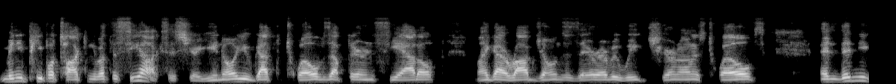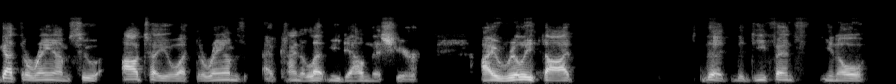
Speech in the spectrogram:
many people talking about the Seahawks this year. You know, you've got the 12s up there in Seattle. My guy Rob Jones is there every week cheering on his 12s. And then you got the Rams, who I'll tell you what, the Rams have kind of let me down this year. I really thought that the defense, you know,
